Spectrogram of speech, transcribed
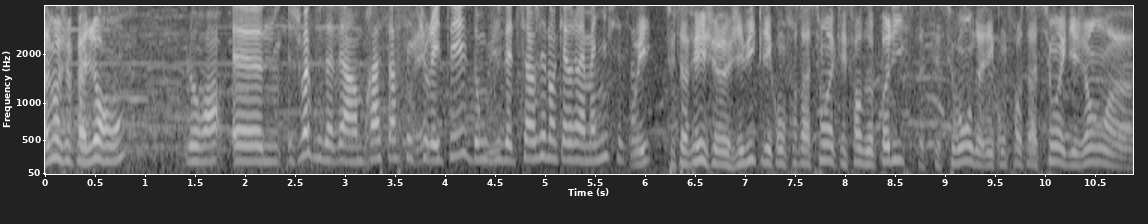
Hein. Ah, moi je m'appelle Laurent. Laurent, euh, je vois que vous avez un brassard sécurité, donc vous êtes chargé d'encadrer la manif, c'est ça? Oui, tout à fait. J'évite les confrontations avec les forces de police parce que souvent on a des confrontations avec des gens euh,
